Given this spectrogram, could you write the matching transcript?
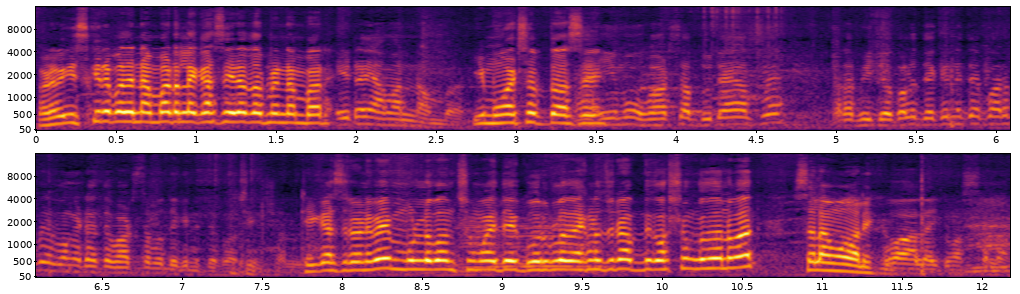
মানে স্ক্রিনে পাশে নাম্বারটা লেখা আছে এটা তো আপনার নাম্বার এটাই আমার নাম্বার ইমো হোয়াটসঅ্যাপ তো আছে। ইমো হোয়াটসঅ্যাপ দুটাই আছে। তারা ভিডিও কলে দেখে নিতে পারবে এবং এটাতে হোয়াটসঅ্যাপও দেখে নিতে পারবে ঠিক আছে রনি ভাই মূল্যবান সময় দিয়ে গরুগুলো দেখানোর জন্য আপনাকে অসংখ্য ধন্যবাদ। সালামু আলাইকুম। ওয়ালাইকুম আসসালাম।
